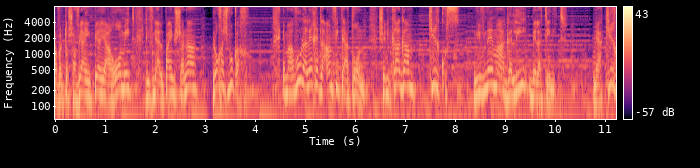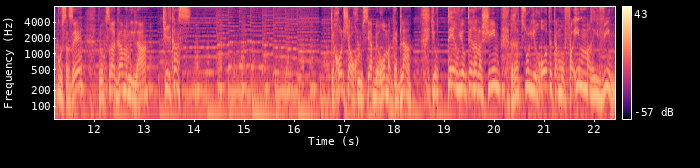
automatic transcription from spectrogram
אבל תושבי האימפריה הרומית לפני אלפיים שנה לא חשבו כך. הם אהבו ללכת לאמפיתיאטרון, שנקרא גם קירקוס, מבנה מעגלי בלטינית. מהקירקוס הזה נוצרה גם המילה קרקס. ככל שהאוכלוסייה ברומא גדלה, יותר ויותר אנשים רצו לראות את המופעים המרהיבים,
